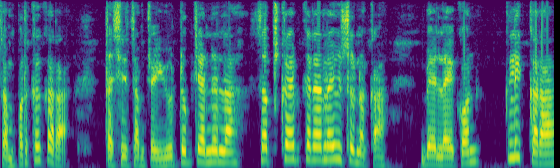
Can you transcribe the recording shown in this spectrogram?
संपर्क करा. तसेच आमच्या यूट्यूब चॅनलला सबस्क्राईब करायला विसरू नका. बेल आयकॉन क्लिक करा.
